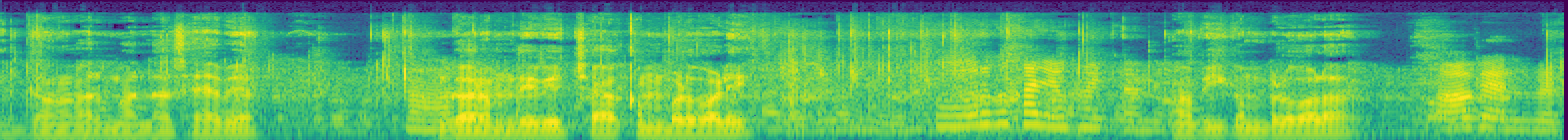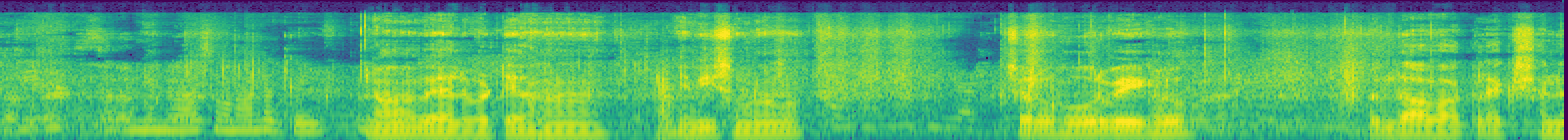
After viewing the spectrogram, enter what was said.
ਇਦਾਂ ਰਮਾਲਾ ਸਾਹਿਬ ਆ। ਗਰਮ ਦੇ ਵਿੱਚ ਆ ਕੰਬਲ ਵਾਲੇ। ਹੋਰ ਵਿਖਾਇਓ ਖਾਈਤਾਂ ਦੇ। ਆ ਵੀ ਕੰਬਲ ਵਾਲਾ। ਆ ਵੈਲਵਟ ਜੀ ਸਗੋਂ ਮੈਨੂੰ ਆ ਸੋਹਣਾ ਲੱਗਾ ਜੀ ਆਹ ਵੈਲਵਟ ਹਾਂ ਇਹ ਵੀ ਸੋਹਣਾ ਵਾ। ਚਲੋ ਹੋਰ ਵੇਖ ਲਓ। ਰੰਧਾਵਾ ਕਲੈਕਸ਼ਨ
